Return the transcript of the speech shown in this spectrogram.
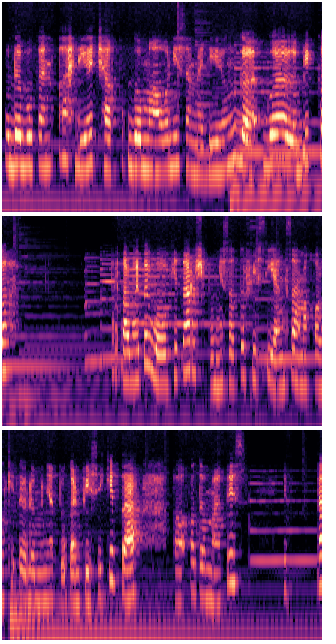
udah bukan ah dia cakep gue mau nih sama dia. Enggak gue lebih ke pertama itu bahwa kita harus punya satu visi yang sama. Kalau kita udah menyatukan visi kita uh, otomatis kita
